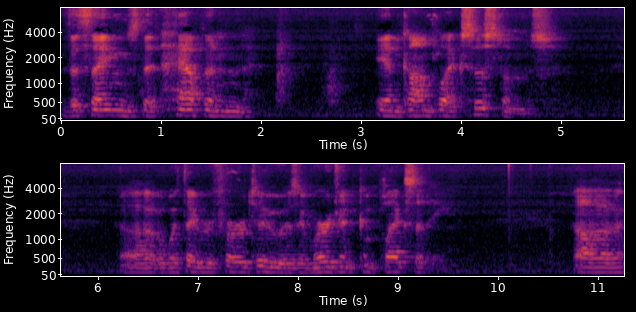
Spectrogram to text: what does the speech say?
the things that happen in complex systems, uh, what they refer to as emergent complexity, uh,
